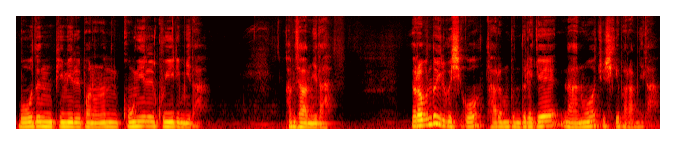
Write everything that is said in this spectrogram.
모든 비밀 번호는 0191입니다. 감사합니다. 여러분도 읽으시고 다른 분들에게 나누어 주시기 바랍니다.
